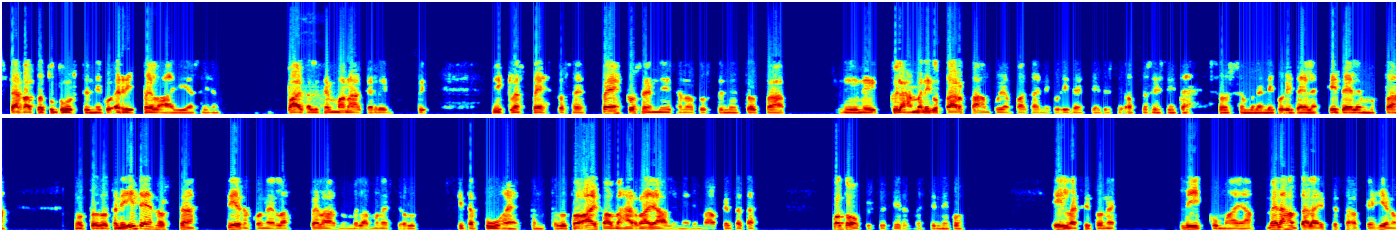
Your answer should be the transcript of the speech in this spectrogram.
sitä kautta tutustin niin kuin eri pelaajia siihen paikallisen managerin Niklas Pehkosen, Pehkosen niin sanotusti, niin, tota, niin, niin kyllähän mä niin kuin tarkka ampujan paikan niin itse tietysti ottaisin siitä, se olisi semmoinen niin itselle, mutta, mutta tota, niin itse en ole sitä tietokoneella pelannut, meillä on monesti ollut sitä puhetta, mutta tuo aika on vähän rajallinen, niin mä oikein tätä kotoa pystyn hirveästi niin illaksi tuonne liikkumaan. Ja meillähän on täällä itse asiassa oikein hieno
